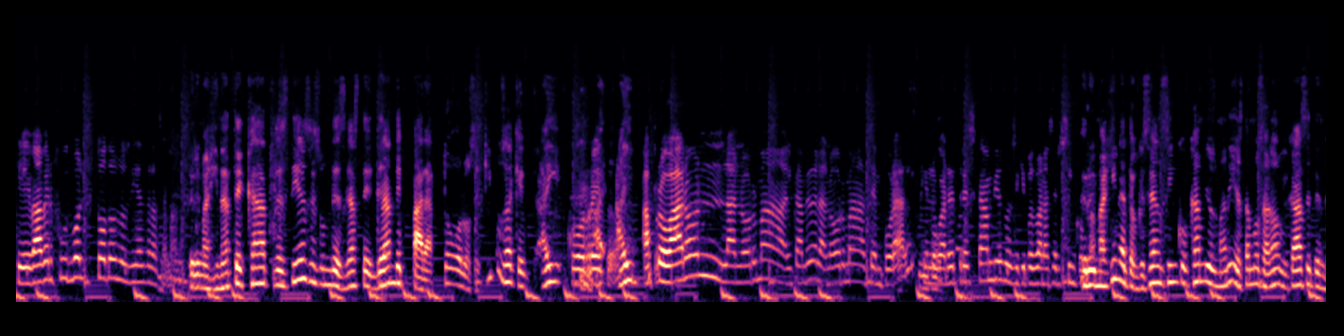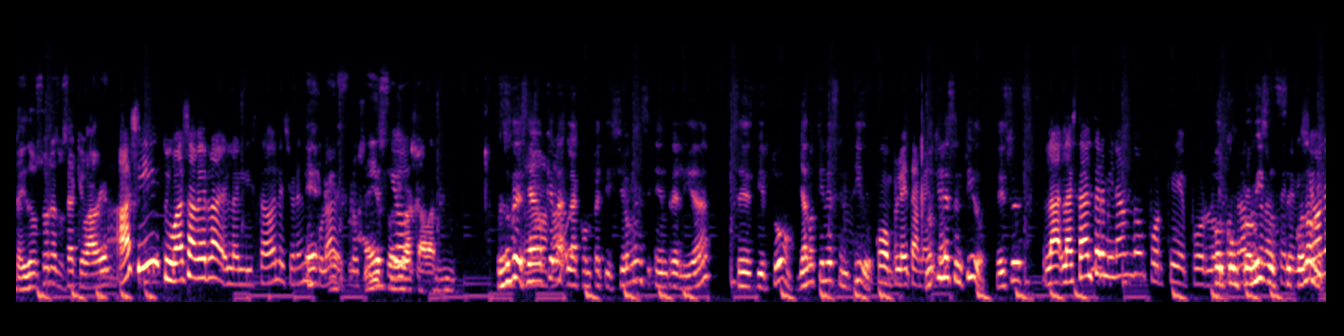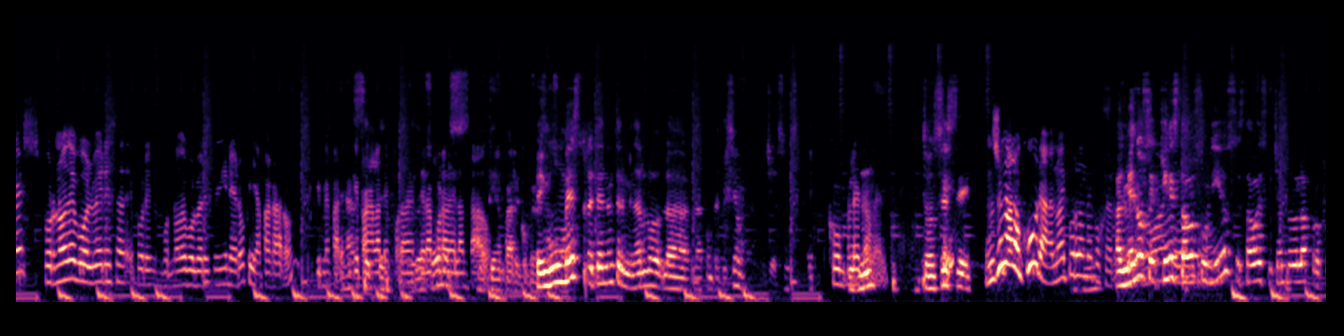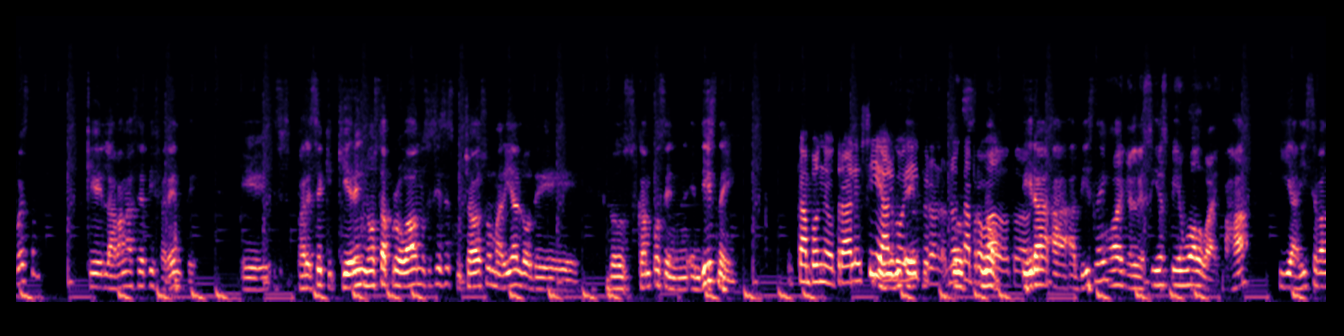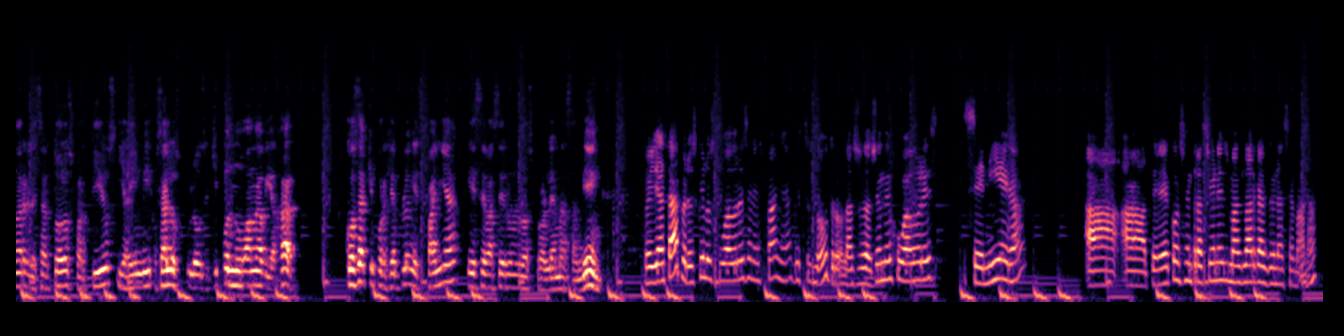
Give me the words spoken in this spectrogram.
que va a haber fútbol todos los días de la semana. Pero imagínate, cada tres días es un desgaste grande para todos los equipos. O sea que hay. Correcto. hay- hay- Aprobaron la norma, el cambio de la norma temporal, que en lugar de tres cambios, los equipos van a hacer cinco pero cambios. imagínate, aunque sean cinco cambios, María, estamos hablando que cada 72 horas, o sea que va a haber. Ah, sí, tú vas a ver la- la- el listado de lesiones Eh, musculares, eh, los eso iba a acabar. Por eso te decía yo que la competición en, en realidad se desvirtuó, ya no tiene sentido. Completamente. No tiene sentido. Eso es La, la están terminando porque por los Por de las compromisos televisiones, por no devolver esa, por, por no devolver ese dinero que ya pagaron, porque me parece que pagan la temporada entera por adelantado. No tienen para recuperar. en un mes pretenden terminar lo- la, la competición. Completamente. Entonces, eh, Es una locura, no hay por dónde coger. al menos No aquí en Estados. Unidos estaba escuchando la propuesta que la van a hacer diferente. Eh, parece que quieren, no está aprobado, no sé si has escuchado eso, María, lo de los campos en, en Disney. Campos neutrales, sí, algo ahí, eh, pero no, no Pues, está aprobado no, todavía. Ir a, a- a Disney, Oh, en el ESPN Worldwide. ajá, y ahí se van a realizar todos los partidos y ahí, o sea, los, los equipos no van a viajar. Cosa que, por ejemplo, en España, ese va a ser uno de los problemas también. Pero ya está, pero es que los jugadores en España, que esto es lo otro, la Asociación de Jugadores se niega a, tener concentraciones más largas de una semana.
